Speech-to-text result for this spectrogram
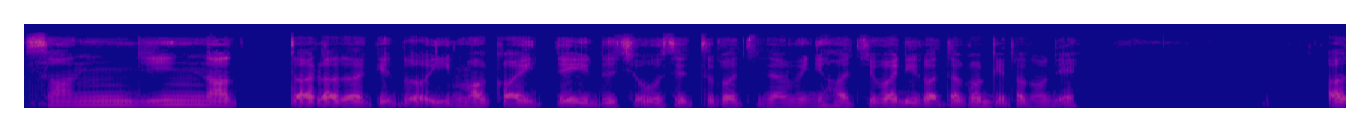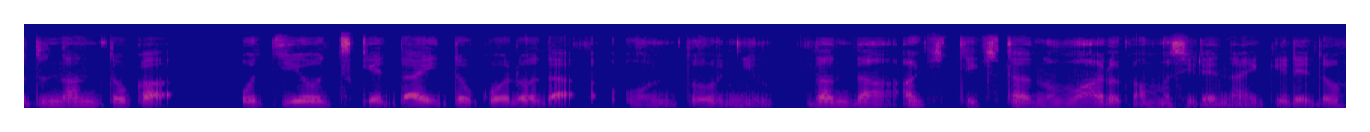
3時になったらだけど、今書いている小説がちなみに8割方書けたので、あとなんとかオチをつけたいところだ。本当にだんだん飽きてきたのもあるかもしれないけれど。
